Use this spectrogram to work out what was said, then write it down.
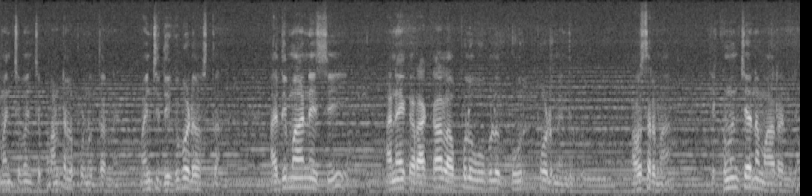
మంచి మంచి పంటలు పండుతున్నాయి. మంచి దిగుబడి వస్తుంది. అది మానేసి అనేక రకాల అప్పులు ఊపులు కూరుకుపోవడం ఎందుకు? అవసరమా? ఇక్కడి నుంచైనా మారండి.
